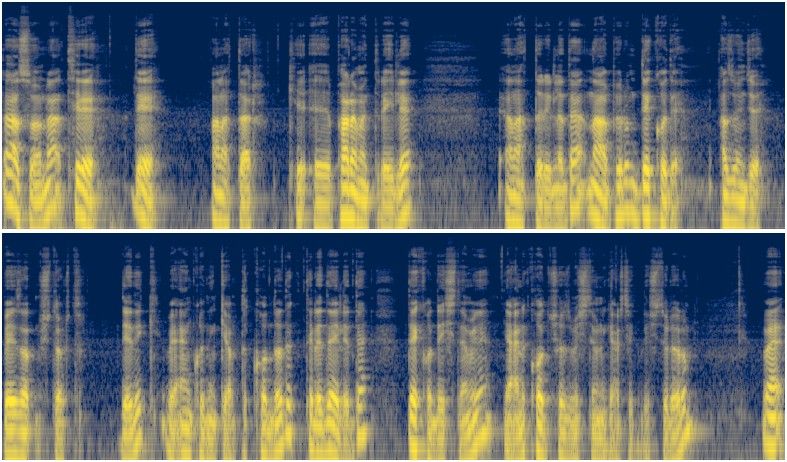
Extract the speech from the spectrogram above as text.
Daha sonra tire D anahtar e, parametre anahtarıyla da ne yapıyorum? Dekode. Az önce Base 64 dedik ve encoding yaptık, kodladık. 3D ile de dekode işlemini yani kod çözme işlemini gerçekleştiriyorum. Ve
